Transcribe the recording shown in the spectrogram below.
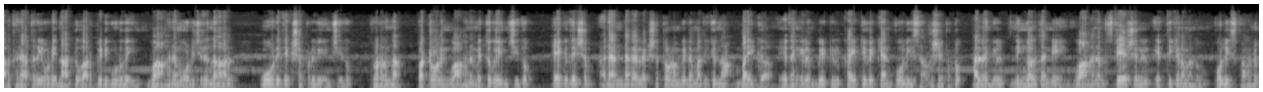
അർദ്ധരാത്രിയോടെ നാട്ടുകാർ പിടികൂടുകയും വാഹനം ഓടിച്ചിരുന്ന ആൾ ഓടി രക്ഷപ്പെടുകയും ചെയ്തു. തുടർന്ന് പട്രോളിംഗ് വാഹനം എത്തുകയും ചെയ്തു. ഏകദേശം രണ്ടര ലക്ഷത്തോളം വില മതിക്കുന്ന ബൈക്ക് ഏതെങ്കിലും വീട്ടിൽ കയറ്റിവെക്കാൻ പോലീസ് ആവശ്യപ്പെട്ടു. അല്ലെങ്കിൽ നിങ്ങൾ തന്നെ വാഹനം സ്റ്റേഷനിൽ എത്തിക്കണമെന്നും പോലീസ് പറഞ്ഞു.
